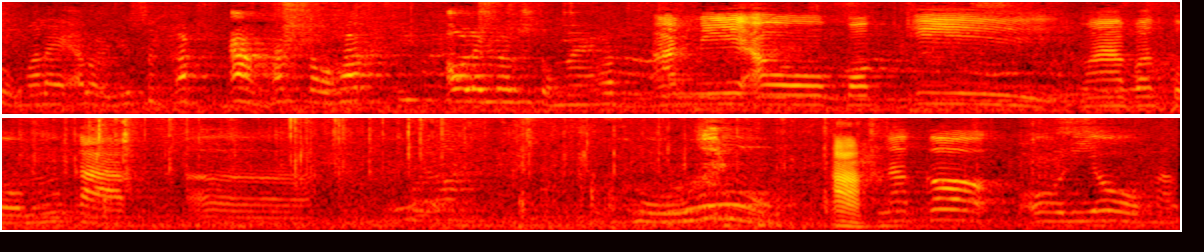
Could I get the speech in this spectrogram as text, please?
สมอะไรอร่อยที่สุดครับ อะขั้นตอนครับ เอาอะไรมาผสมอะไรครับ อันนี้เอาป๊อกกี้มาผสมกับเอ่อหมูนิ่มอะ แล้วก็โอรีโอครับ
